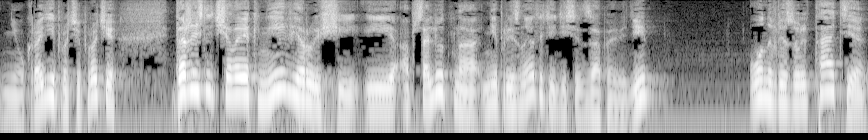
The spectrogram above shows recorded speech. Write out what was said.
не укради и прочее, прочее. Даже если человек неверующий и абсолютно не признает эти десять заповедей, он в результате,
